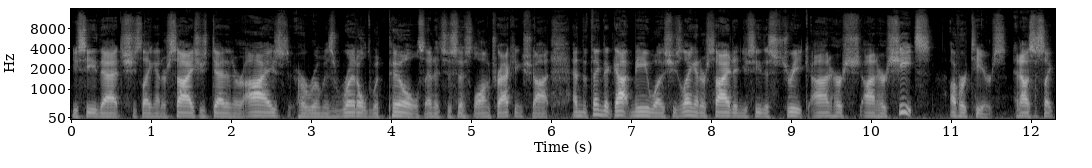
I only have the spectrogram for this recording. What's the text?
You see that she's laying on her side. She's dead in her eyes. Her room is riddled with pills, and it's just this long tracking shot. And the thing that got me was she's laying on her side, and you see the streak on her on her sheets of her tears. And I was just like,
